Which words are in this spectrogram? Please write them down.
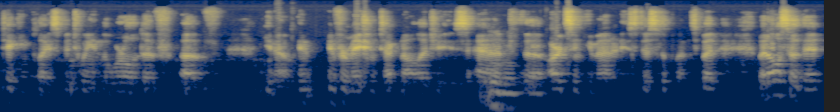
taking place between the world of, of you know in, information technologies and mm-hmm. the arts and humanities disciplines, but but also that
